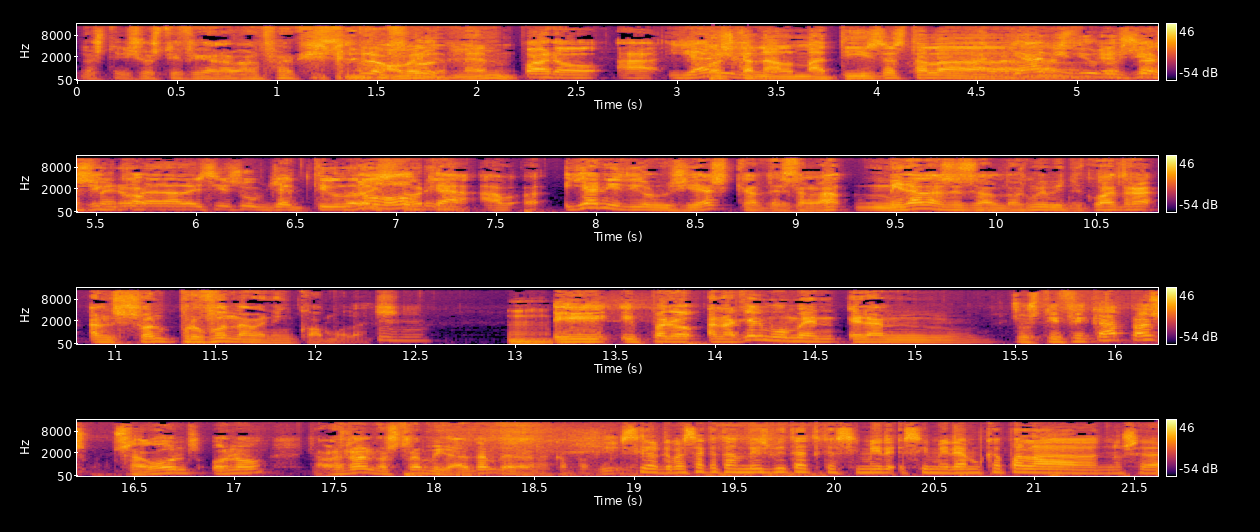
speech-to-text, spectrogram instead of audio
no estic justificant el franquista, No, evidentment. però uh, hi ha... Però és que en el matís està la... Hi ha ideologies... Estàs fent un anàlisi subjectiu de la no, història. que uh, hi ha ideologies que des de la, mirades des del 2024 ens són profundament incòmodes. Mm -hmm. I, i, però en aquell moment eren justificables, segons o no, llavors la nostra mirada també ha d'anar cap aquí. Sí, el que passa que també és veritat que si, mire, si mirem cap a la... No sé,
